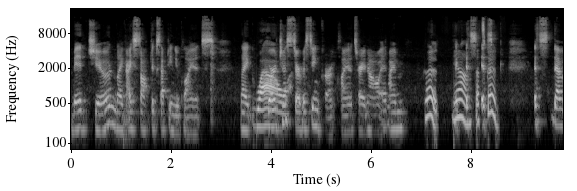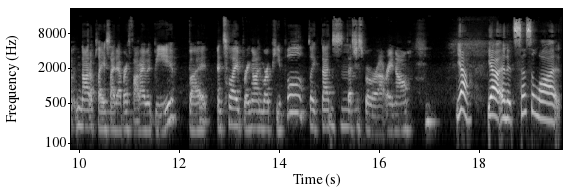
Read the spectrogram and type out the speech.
mid June, like I stopped accepting new clients. Like Wow. we're just servicing current clients right now, and I'm good yeah it's- that's it's- good It's not a place I'd ever thought I would be, but until I bring on more people, like that's that's Mhm. just where we're at right now. Yeah, yeah, and it says a lot.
